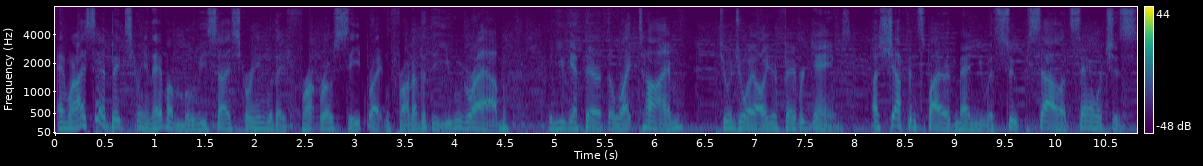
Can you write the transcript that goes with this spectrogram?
And when I say a big screen, they have a movie size screen with a front row seat right in front of it that you can grab if you get there at the right time to enjoy all your favorite games. A chef inspired menu with soup, salad, sandwiches,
